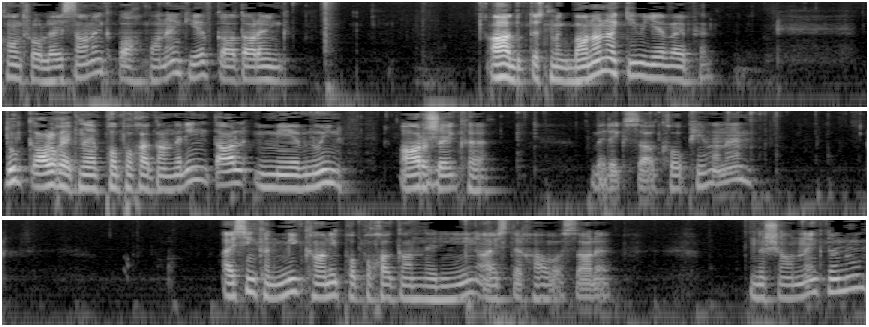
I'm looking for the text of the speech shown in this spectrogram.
Control s անենք պահպանենք եւ կատարենք ահա դուք տեսնում եք բանանա kiwi եւ apple Դուք կարող եք նաև փոփոխականներին տալ միևնույն արժեքը։ Բերեք սա copy Այսինքն մի քանի փոփոխականներին այստեղ հավասար է նշանն ենք դնում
